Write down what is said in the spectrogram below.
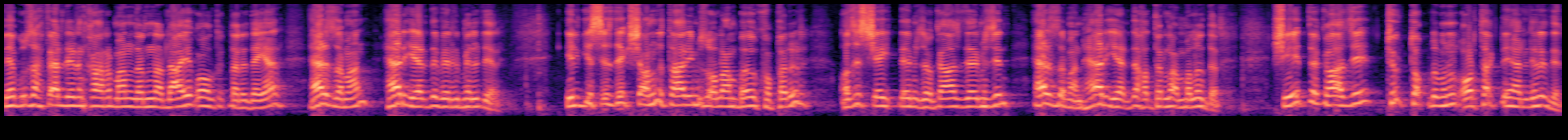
ve bu zaferlerin kahramanlarına layık oldukları değer her zaman her yerde verilmelidir. İlgisizlik şanlı tarihimiz olan bağı koparır, aziz şehitlerimiz ve gazilerimizin her zaman her yerde hatırlanmalıdır. Şehit ve gazi Türk toplumunun ortak değerleridir.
